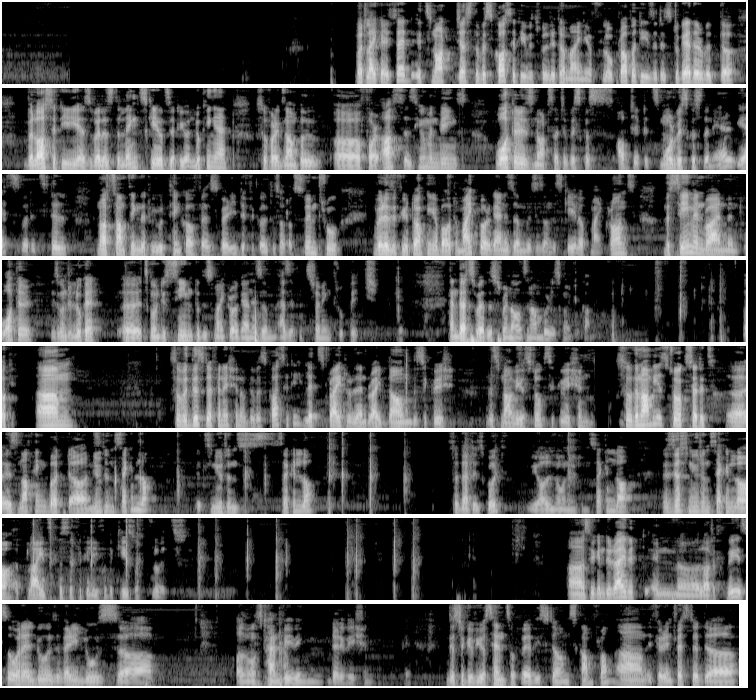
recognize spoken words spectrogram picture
But like I said it is not just the viscosity which will determine your flow properties it is together with the velocity as well as the length scales that you are looking at. So, for example, uh, for us as human beings water is not such a viscous object it is more viscous than air yes, but it is still not something that we would think of as very difficult to sort of swim through. Whereas, if you are talking about a microorganism which is on the scale of microns the same environment water is going to look at uh, it is going to seem to this microorganism as if it is swimming through pitch and that is where this Reynolds number is going to come. Okay. Um, so, with this definition of the viscosity, let us try to then write down this equation, this Navier-Stokes equation. So, the Navier-Stokes at its uh, is nothing but uh, Newton's second law, it is Newton's second law. So, that is good, we all know Newton's second law. It is just Newton's second law applied specifically for the case of fluids. Uh, so, you can derive it in uh, a lot of ways. So, what I will do is a very loose uh, almost hand waving derivation okay. just to give you a sense of where these terms come from. Um, if you are interested uh,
